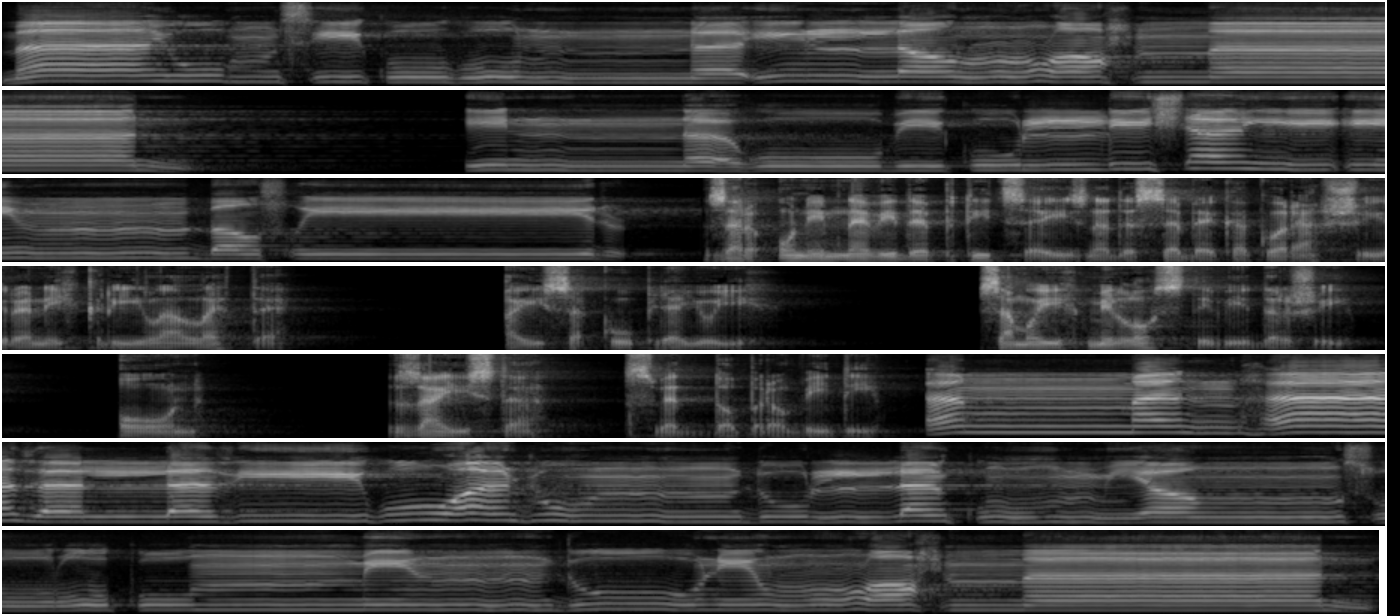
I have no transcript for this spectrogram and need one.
ما يمسكهن إلا الرحمن i kulli shay'in basir Zar oni ne vide ptice iznad sebe kako raširenih krila lete, a i sakupljaju ih? Samo ih milostivi drži. On zaista sve dobro vidi. أَمَّنْ هَذَا الَّذِي هُوَ جُندٌ لَّكُمْ يَنصُرُكُم مِّن دُونِ الرَّحْمَٰنِ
